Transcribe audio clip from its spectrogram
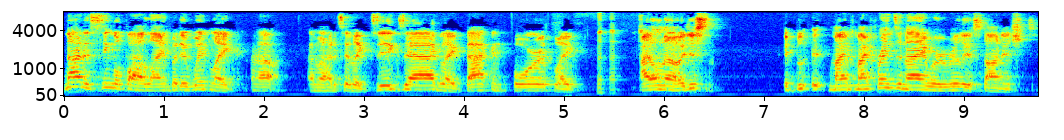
not in a single file line, but it went like uh, I don't know how to say like zigzag, like back and forth, like I don't know. It just it, it, my my friends and I were really astonished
